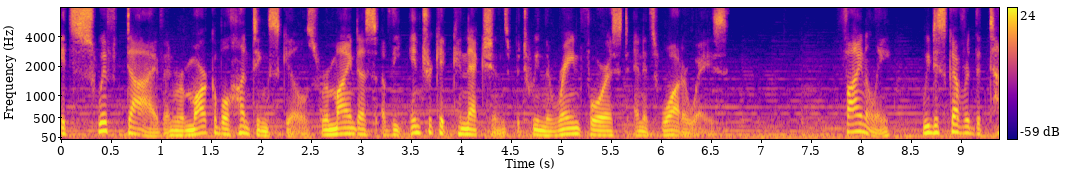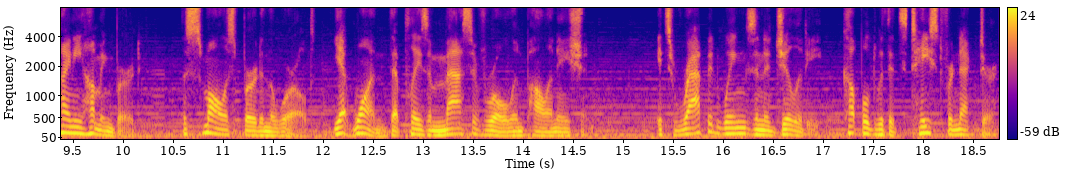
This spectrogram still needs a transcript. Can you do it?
Its swift dive and remarkable hunting skills remind us of the intricate connections between the rainforest and its waterways. Finally, we discovered the tiny hummingbird, the smallest bird in the world, yet one that plays a massive role in pollination. Its rapid wings and agility, coupled with its taste for nectar,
